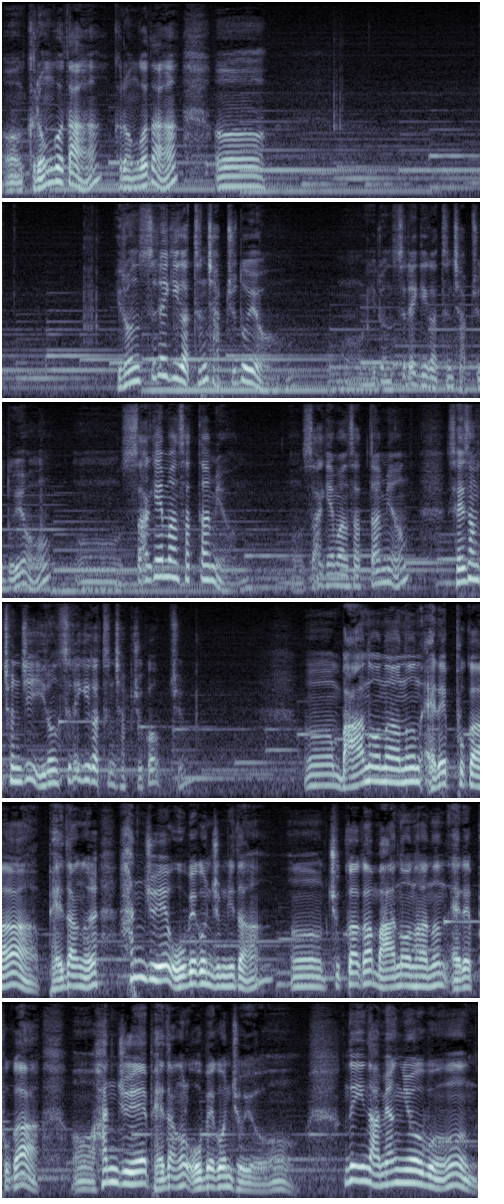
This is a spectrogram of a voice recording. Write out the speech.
어, 그런 거다. 그런 거다. 어, 이런 쓰레기 같은 잡주도요. 쓰레기 같은 잡주도요. 어, 싸게만 샀다면, 어, 싸게만 샀다면 세상 천지 이런 쓰레기 같은 잡주가 없죠. 어, 만원 하는 LF가 배당을 한 주에 500원 줍니다. 어, 주가가 만 원 하는 LF가 어, 한 주에 배당을 500원 줘요. 근데 이 남양유업은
